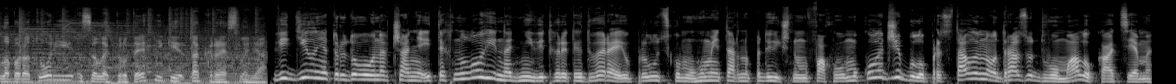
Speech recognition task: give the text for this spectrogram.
лабораторії з електротехніки та креслення. Відділення трудового навчання і технологій на дні відкритих дверей у Прилуцькому гуманітарно-педагогічному фаховому коледжі було представлено одразу двома локаціями.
